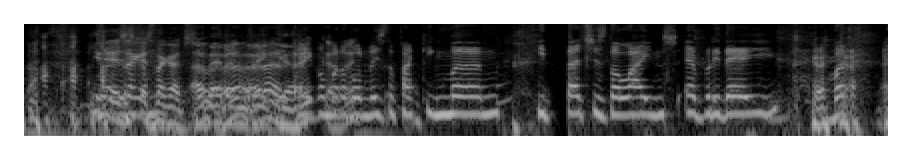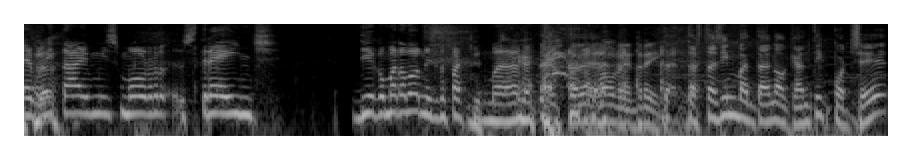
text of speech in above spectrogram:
Quina és aquesta cançó? A veure, Enric, Diego Maradona is the fucking man. He touches the lines every day, but every time is more strange. Diego Maradona is the fucking man. A veure, Enric. T'estàs inventant el càntic, pot ser?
